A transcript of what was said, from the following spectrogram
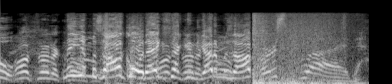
मारो यार। मारो हौसला रखो। नहीं ये मजाक हो रहा है एक हौसला सेकंड यार रखो। मजाक First blood.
